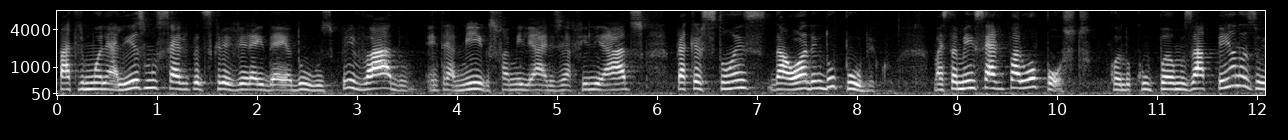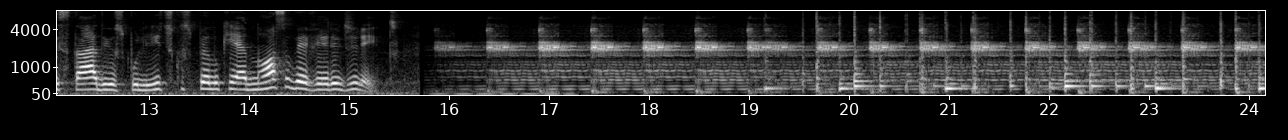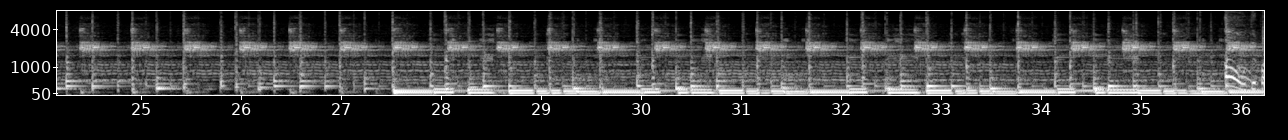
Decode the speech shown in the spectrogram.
Patrimonialismo serve para descrever a ideia do uso privado entre amigos, familiares e afiliados para questões da ordem do público, mas também serve para o oposto, quando culpamos apenas o Estado e os políticos pelo que é nosso dever e direito.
